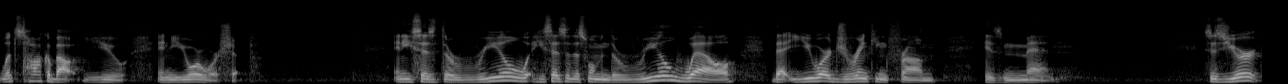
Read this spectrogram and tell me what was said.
Let's talk about you and your worship. And he says, The real, he says to this woman, the real well that you are drinking from is men. He says, Your,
